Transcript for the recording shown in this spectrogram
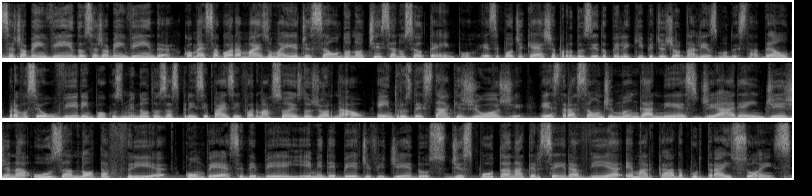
Seja bem-vindo, seja bem-vinda. Começa agora mais uma edição do Notícia no seu Tempo. Esse podcast é produzido pela equipe de jornalismo do Estadão para você ouvir em poucos minutos as principais informações do jornal. Entre os destaques de hoje, extração de manganês de área indígena usa nota fria. Com PSDB e MDB divididos, disputa na terceira via é marcada por traições.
